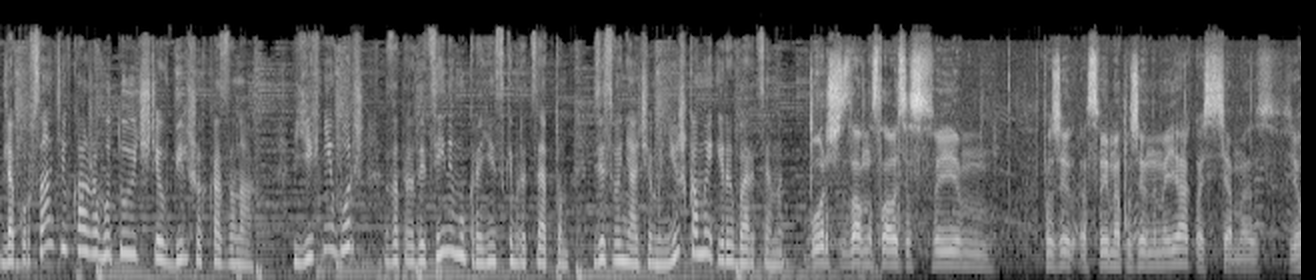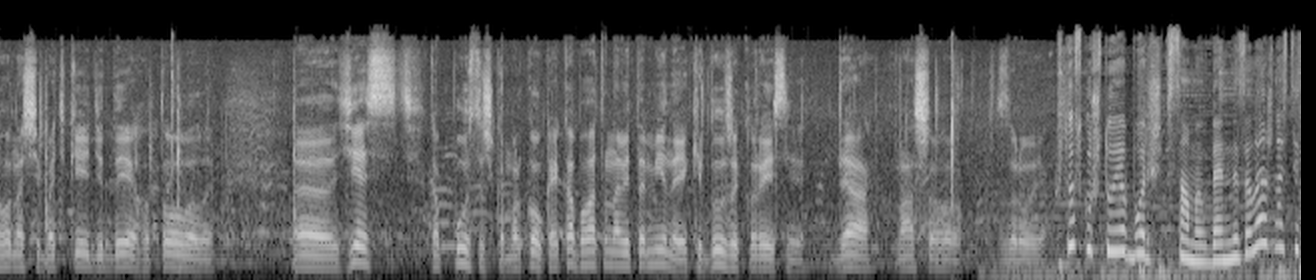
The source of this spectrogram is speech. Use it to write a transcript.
Для курсантів, каже, готують ще в більших казанах. Їхній борщ за традиційним українським рецептом зі свинячими ніжками і реберцями. Борщ славно славиться своїм своїми поживними якостями. Його наші батьки, діди готували. Е, є капусточка, морковка, яка багата на вітаміни, які дуже корисні для нашого здоров'я. Хто скуштує борщ саме в День Незалежності,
